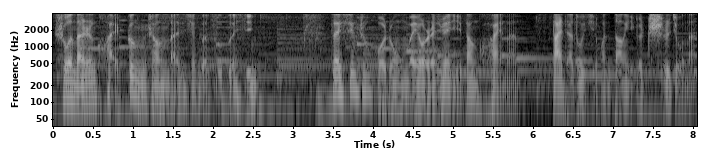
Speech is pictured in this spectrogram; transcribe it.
说男人快更伤男性的自尊心。在性生活中，没有人愿意当快男，大家都喜欢当一个持久男。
